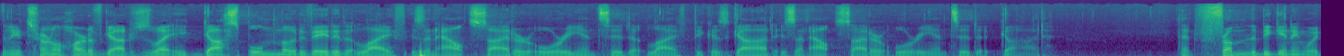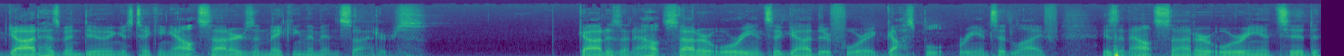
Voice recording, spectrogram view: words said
an eternal heart of God, which is why a gospel motivated life is an outsider oriented life, because God is an outsider oriented God. That from the beginning, what God has been doing is taking outsiders and making them insiders. God is an outsider oriented God, therefore, a gospel oriented life is an outsider oriented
